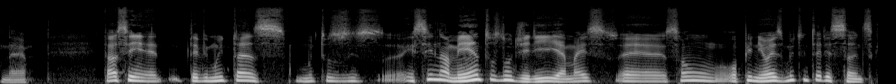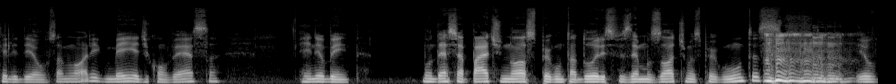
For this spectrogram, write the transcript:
né? Então, assim, é, teve muitas, muitos ens- ensinamentos, não diria, mas é, são opiniões muito interessantes que ele deu. Sabe, uma hora e meia de conversa, rendeu bem. Modéstia à parte, nós, perguntadores, fizemos ótimas perguntas. eu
